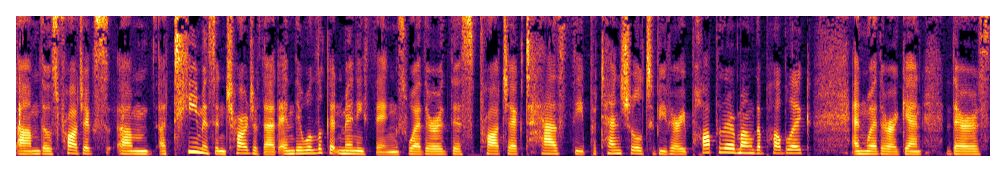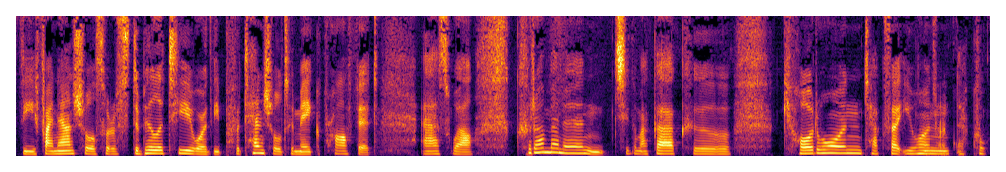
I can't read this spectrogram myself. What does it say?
Um, those projects, um, a team is in charge of that, and they will look at many things, whether this project has the potential to be very popular among the public, and whether, again, there's the financial sort of stability or the potential to make profit as well. 그러면은 지금 아까 그 결혼 작사 이혼 곡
